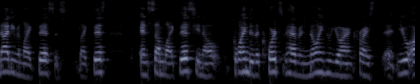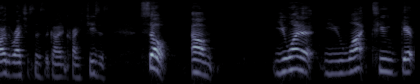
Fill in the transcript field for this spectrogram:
not even like this, it's like this, and some like this, you know, going to the courts of heaven, knowing who you are in Christ. And you are the righteousness of God in Christ Jesus. So, um, you want to you want to get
